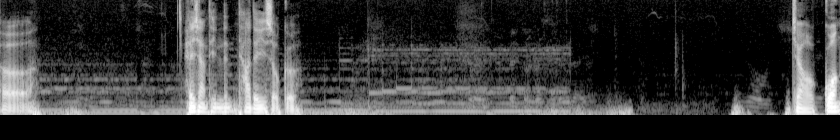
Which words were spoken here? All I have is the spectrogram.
呃，很想听他的一首歌，叫《光》。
